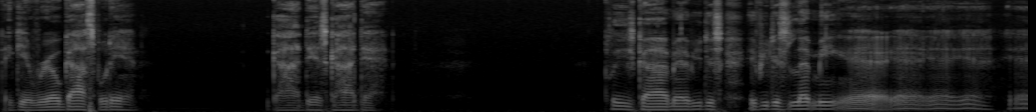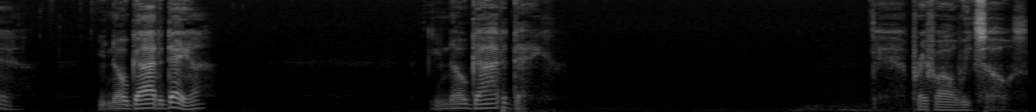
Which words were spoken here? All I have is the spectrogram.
They get real gospeled in. God this, God that. Please, God, man, if you just if you just let me, yeah, yeah, yeah, yeah, yeah. You know God today, huh? You know God today. Yeah, pray for all weak souls.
